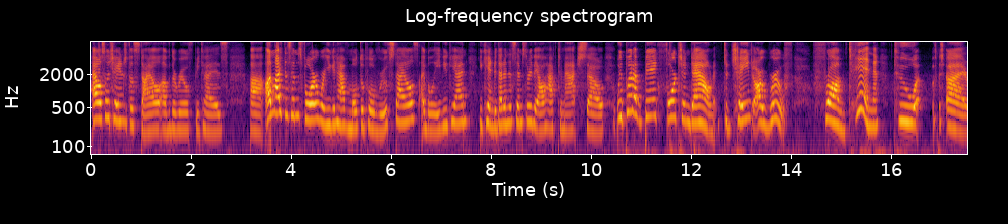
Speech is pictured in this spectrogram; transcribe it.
I also changed the style of the roof because uh, unlike The Sims 4, where you can have multiple roof styles, I believe you can. You can't do that in The Sims 3. They all have to match. So we put a big fortune down to change our roof from tin to uh,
